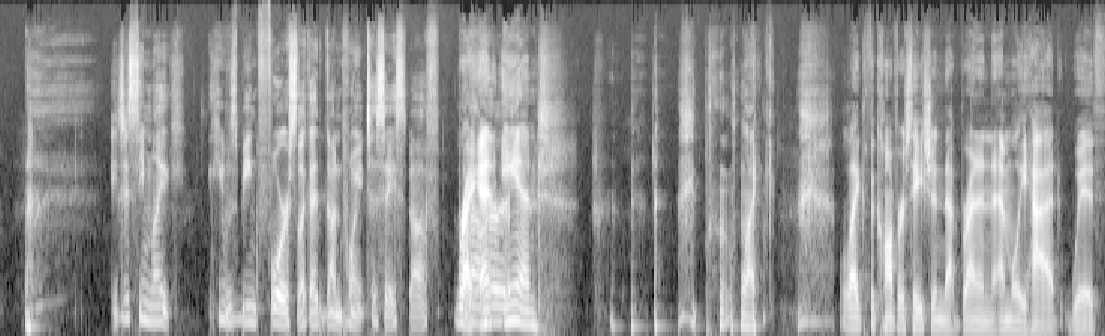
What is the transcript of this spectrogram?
it just seemed like he was being forced, like at gunpoint, to say stuff. right and her. and like like the conversation that Brennan and Emily had with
